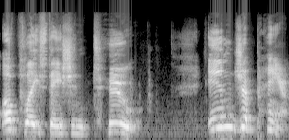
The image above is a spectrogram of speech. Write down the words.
of PlayStation 2. In Japan,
